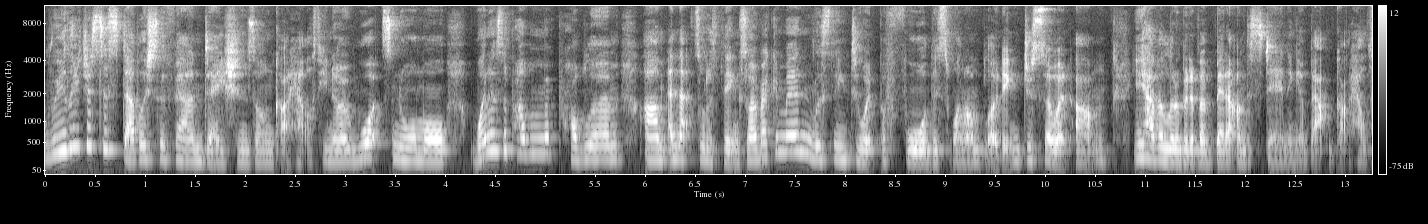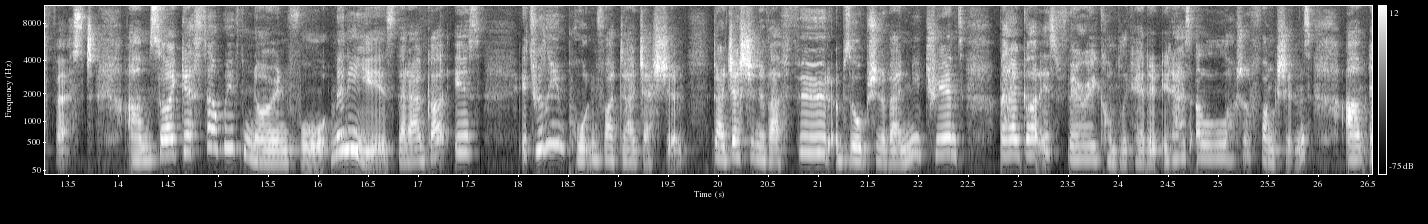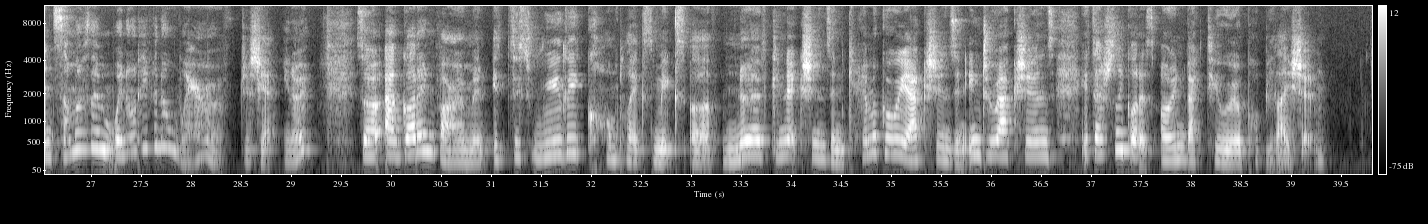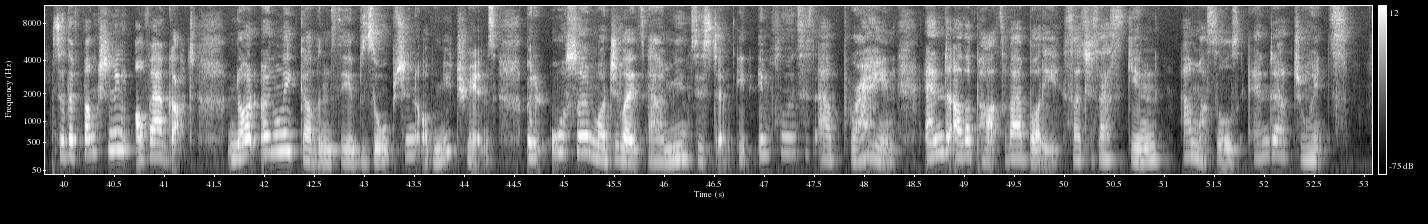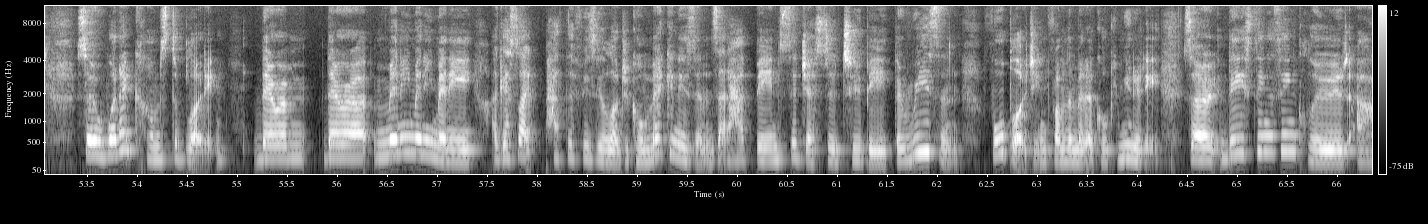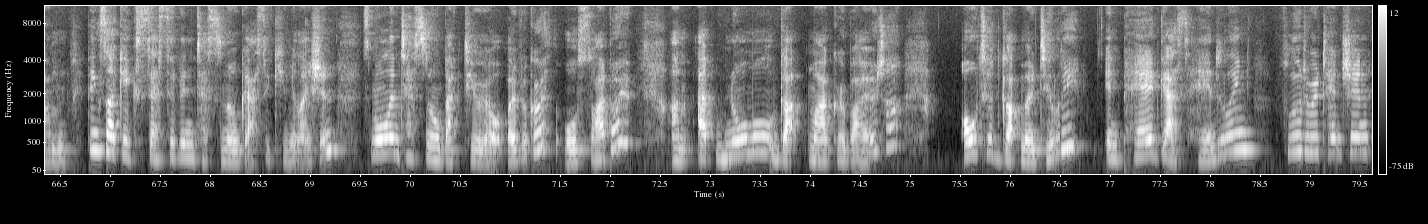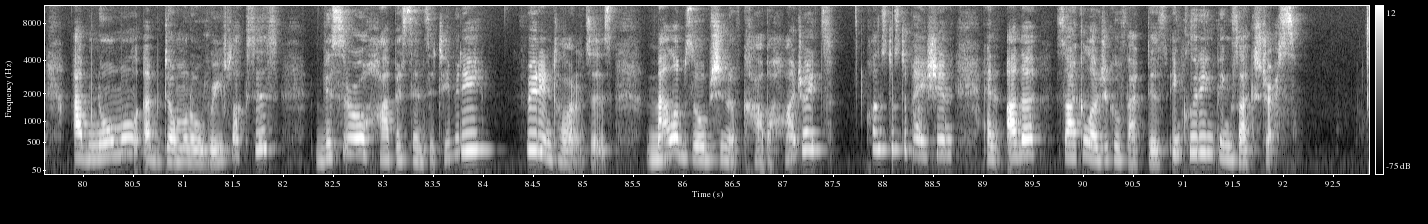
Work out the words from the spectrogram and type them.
really just establish the foundations on gut health. You know, what's normal, when is a problem a problem, um, and that sort of thing. So I recommend listening to it before this one on bloating, just so it um, you have a little bit of a better understanding about gut health first. Um, so I guess that we've known for many years that our gut is it's really important for our digestion, digestion of our food, absorption of our nutrients, but our gut is very complicated. It has a lot of functions, um, and some of them we're not even aware of just yet, you know? So, our gut environment, it's this really complex mix of nerve connections and chemical reactions and interactions. It's actually got its own bacterial population. So, the functioning of our gut not only governs the absorption of nutrients, but it also modulates our immune system. It influences our brain and other parts of our body, such as our skin, our muscles, and our joints. So, when it comes to bloating, there are there are many many many I guess like pathophysiological mechanisms that have been suggested to be the reason for bloating from the medical community. So these things include um, things like excessive intestinal gas accumulation, small intestinal bacterial overgrowth or SIBO, um, abnormal gut microbiota, altered gut motility, impaired gas handling, fluid retention, abnormal abdominal reflexes, visceral hypersensitivity food intolerances, malabsorption of carbohydrates, constipation, and other psychological factors, including things like stress.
